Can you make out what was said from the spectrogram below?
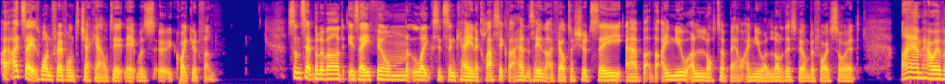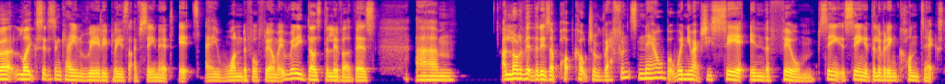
I, would say it's one for everyone to check out. It, it was uh, quite good fun. Sunset Boulevard is a film like Citizen Kane, a classic that I hadn't seen that I felt I should see, uh, but that I knew a lot about. I knew a lot of this film before I saw it. I am, however, like Citizen Kane, really pleased that I've seen it. It's a wonderful film. It really does deliver. There's um, a lot of it that is a pop culture reference now, but when you actually see it in the film, seeing seeing it delivered in context,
